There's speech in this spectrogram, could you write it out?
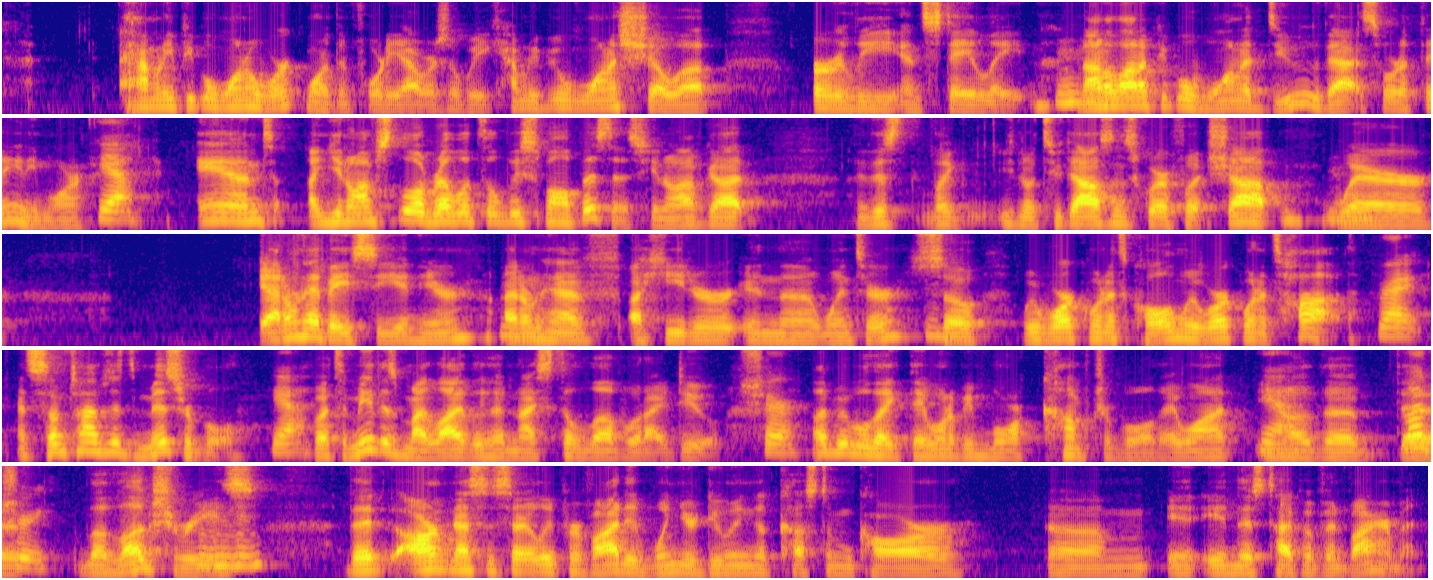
how many people want to work more than 40 hours a week? How many people want to show up early and stay late? Not a lot of people want to do that sort of thing anymore. Mm-hmm. Yeah. And uh, you know, I'm still a relatively small business. You know, I've got this like you know 2,000 square foot shop Mm-hmm. where I don't have AC in here. I Mm-hmm. don't have a heater in the winter. So we work when it's cold and we work when it's hot. Right. And sometimes it's miserable. Yeah. But to me, this is my livelihood, and I still love what I do. Sure. A lot of people like they want to be more comfortable. They want you know the, the Luxury. Mm-hmm. the luxuries that aren't necessarily provided when you're doing a custom car um, in, in this type of environment.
